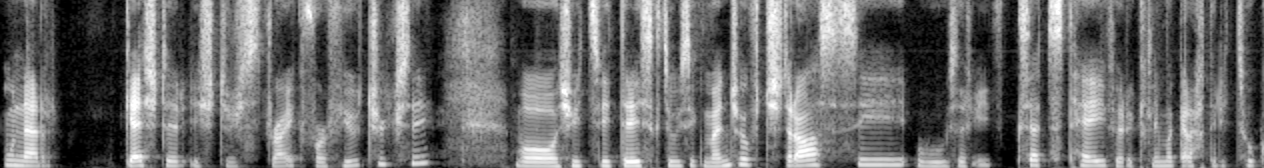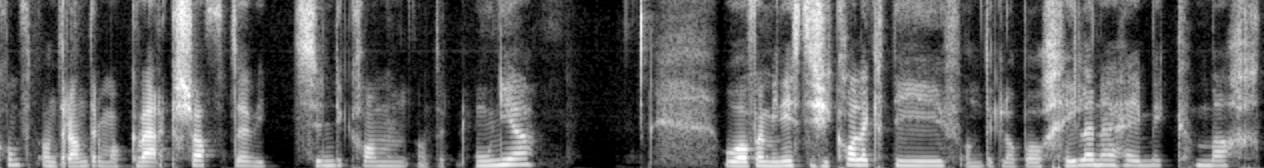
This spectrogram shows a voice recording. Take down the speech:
Und dann, gestern war der Strike for Future, gewesen, wo schweizweit 30'000 Menschen auf die Straße sind und sich eingesetzt haben für eine klimagerechtere Zukunft. Unter anderem auch Gewerkschaften wie die Syndicom oder die Unia. Und auch feministische Kollektive und ich glaube auch Kirchen haben mitgemacht,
